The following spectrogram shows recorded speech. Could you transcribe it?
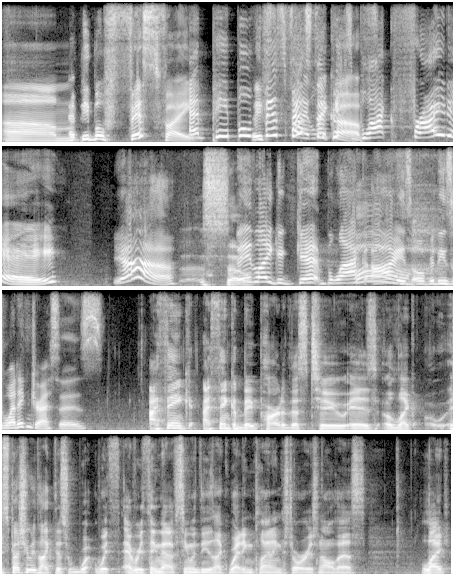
Um, and people fist fight. And people They fist fight like fisticuff. it's Black Friday. yeah. Uh, so They like get black Oh. eyes over these wedding dresses. I think I think a big part of this too is uh, like especially with like this with everything that I've seen with these like wedding planning stories and all this. Like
